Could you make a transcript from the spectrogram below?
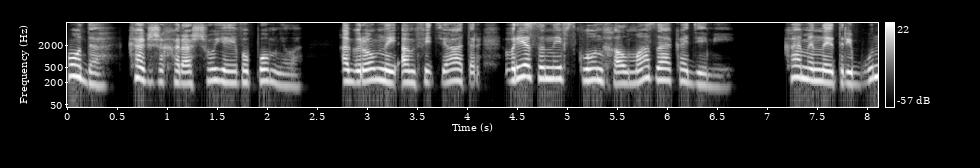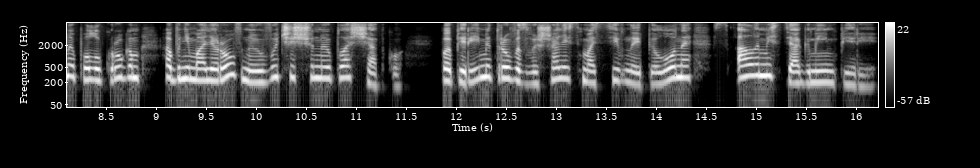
О да, как же хорошо я его помнила. Огромный амфитеатр, врезанный в склон холма за академией. Каменные трибуны полукругом обнимали ровную вычищенную площадку. По периметру возвышались массивные пилоны с алыми стягами империи.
